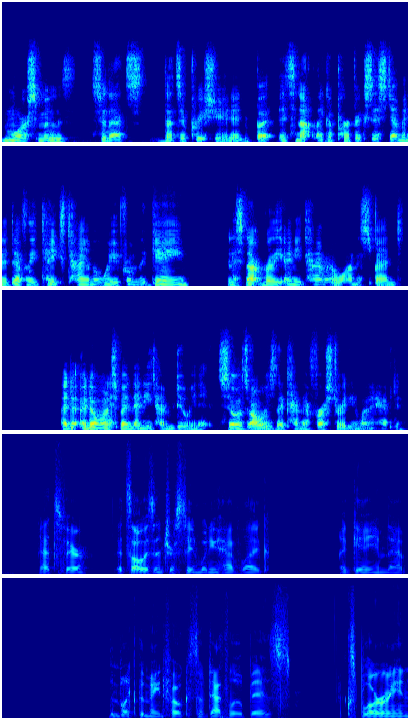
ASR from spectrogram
more smooth. So that's that's appreciated, but it's not like a perfect system, and it definitely takes time away from the game, and it's not really any time I want to spend. I, d- I don't want to spend any time doing it, so it's always like kind of frustrating when I have to. That's fair. It's always interesting when you have like a game that, like the main focus of Deathloop is exploring,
